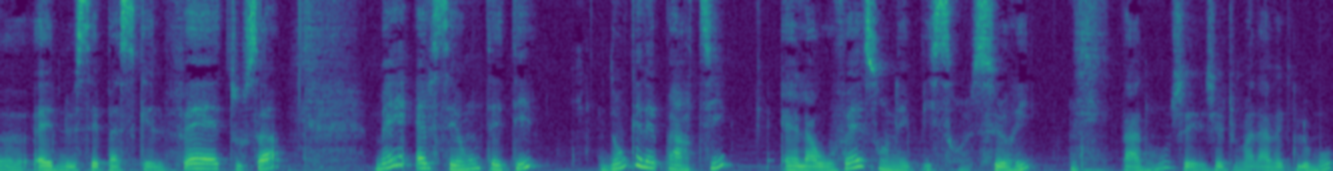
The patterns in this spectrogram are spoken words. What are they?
euh, elle ne sait pas ce qu'elle fait, tout ça. Mais elle s'est entêtée, donc elle est partie. Elle a ouvert son épicerie. Pardon, j'ai du mal avec le mot.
